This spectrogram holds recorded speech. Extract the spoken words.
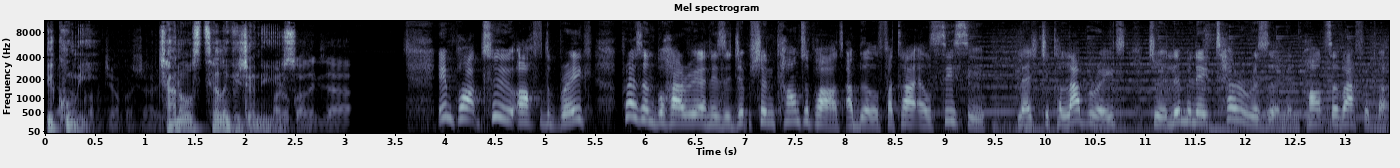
Ikumi, Channels Television News. In part two, after the break, President Buhari and his Egyptian counterpart, Abdel Fattah el-Sisi, pledged to collaborate to eliminate terrorism in parts of Africa.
